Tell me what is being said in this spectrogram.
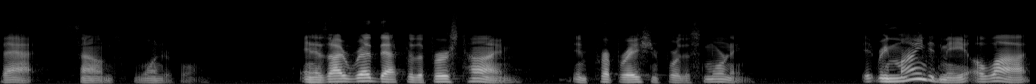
That sounds wonderful. And as I read that for the first time in preparation for this morning, it reminded me a lot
